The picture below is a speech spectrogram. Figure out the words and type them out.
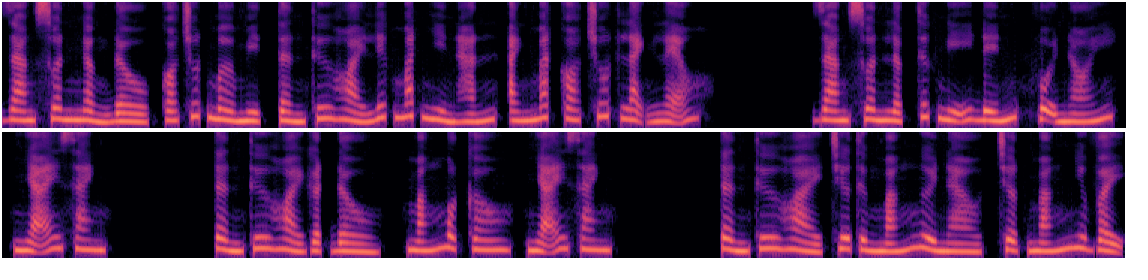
Giang Xuân ngẩng đầu, có chút mờ mịt Tần Thư Hoài liếc mắt nhìn hắn, ánh mắt có chút lạnh lẽo. Giang Xuân lập tức nghĩ đến, vội nói, nhãi danh. Tần Thư Hoài gật đầu, mắng một câu, nhãi danh. Tần Thư Hoài chưa từng mắng người nào, chợt mắng như vậy,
